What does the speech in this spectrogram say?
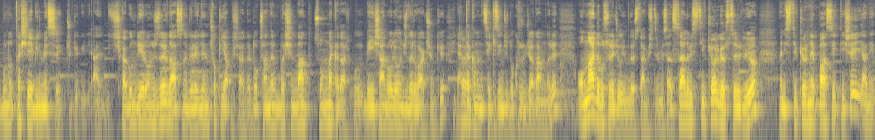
bunu taşıyabilmesi. Çünkü yani Chicago'nun diğer oyuncuları da aslında görevlerini çok iyi yapmışlardır. 90'ların başından sonuna kadar bu değişen rol oyuncuları var çünkü. Yani Evet. takımın 8. 9. adamları. Onlar da bu sürece uyum göstermiştir. Mesela ısrarla bir Steve Kerr gösteriliyor. Hani Steve Kerr'ün hep bahsettiği şey yani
